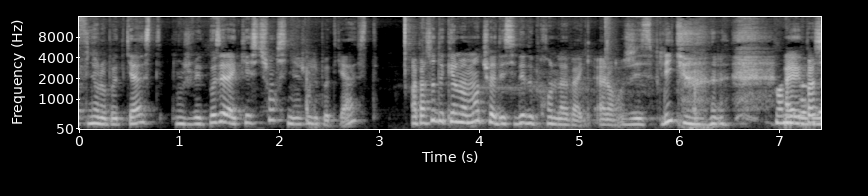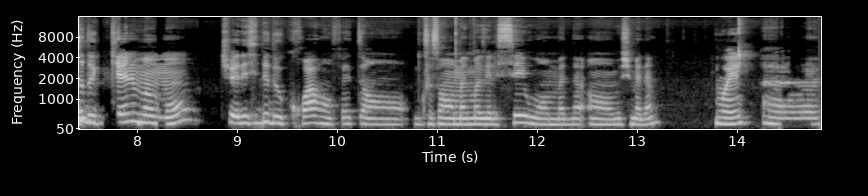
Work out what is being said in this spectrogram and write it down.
finir le podcast, donc je vais te poser la question signature du podcast. À partir de quel moment tu as décidé de prendre la vague? Alors, j'explique. à partir de quel moment tu as décidé de croire en fait en que ce soit en Mademoiselle C ou en, en Monsieur Madame? Oui. Euh,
